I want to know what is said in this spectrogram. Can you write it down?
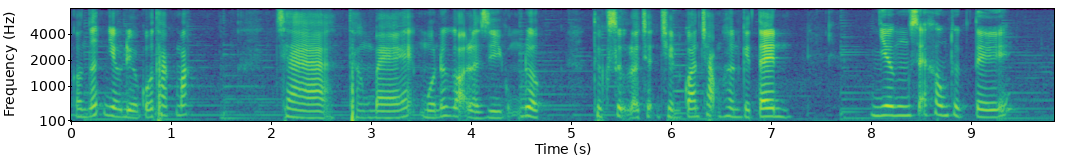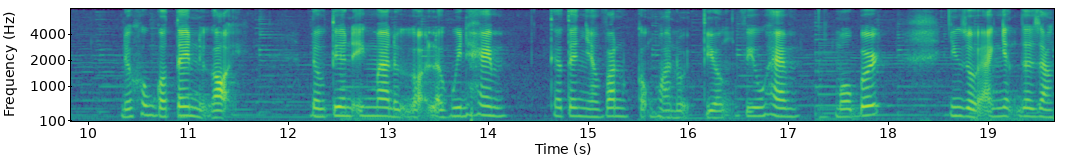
Còn rất nhiều điều cô thắc mắc. Chà, thằng bé muốn được gọi là gì cũng được. Thực sự là trận chiến quan trọng hơn cái tên. Nhưng sẽ không thực tế nếu không có tên để gọi. Đầu tiên Ingmar được gọi là Wilhelm, theo tên nhà văn Cộng hòa nổi tiếng Wilhelm Moberg. Nhưng rồi anh nhận ra rằng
